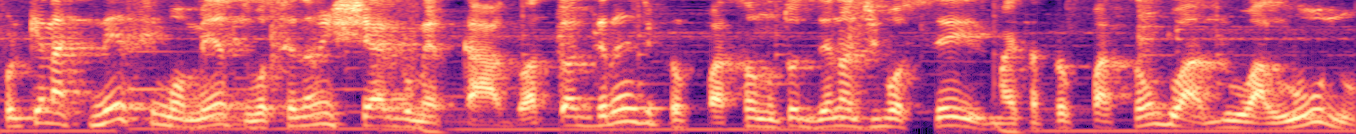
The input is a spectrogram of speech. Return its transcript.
Porque na, nesse momento você não enxerga o mercado. A tua grande preocupação, não estou dizendo a de vocês, mas a preocupação do, do aluno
